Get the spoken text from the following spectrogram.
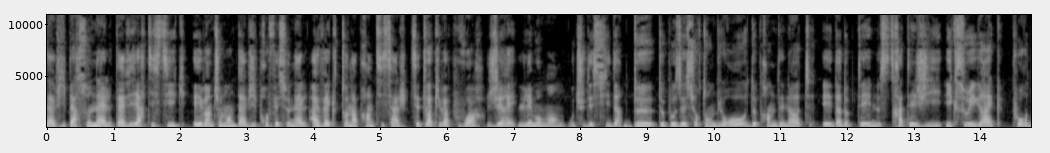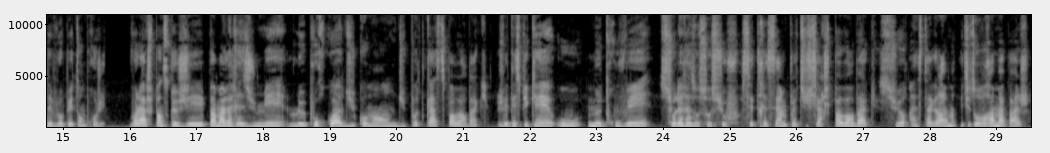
ta vie personnelle, ta vie artistique et éventuellement ta vie professionnelle avec ton apprentissage. C'est toi qui vas pouvoir gérer les moments où tu décides de te poser sur ton bureau, de prendre des notes et d'adopter une stratégie X ou Y pour développer ton projet. Voilà, je pense que j'ai pas mal résumé le pourquoi du comment du podcast Powerback. Je vais t'expliquer où me trouver sur les réseaux sociaux. C'est très simple, tu cherches Powerback sur Instagram et tu trouveras ma page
